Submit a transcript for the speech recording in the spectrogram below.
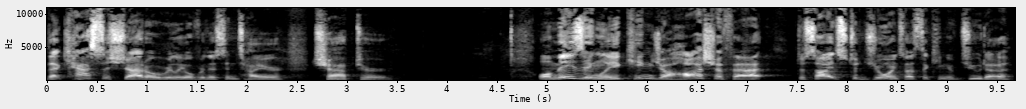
that casts a shadow really over this entire chapter. Well, amazingly, King Jehoshaphat decides to join, so that's the king of Judah,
